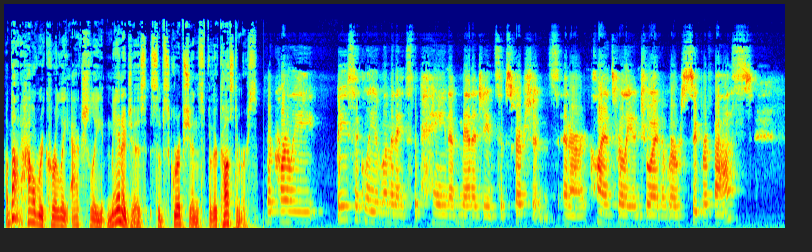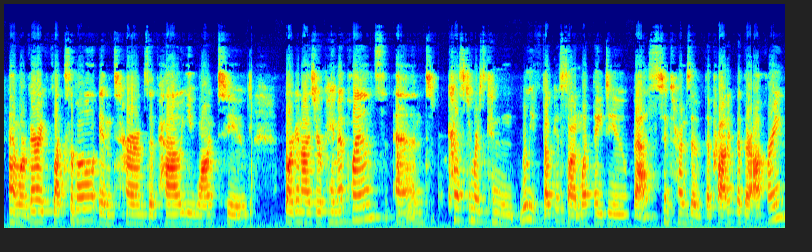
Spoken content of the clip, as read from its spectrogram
about how Recurly actually manages subscriptions for their customers. Recurly basically eliminates the pain of managing subscriptions, and our clients really enjoy that we're super fast and we're very flexible in terms of how you want to organize your payment plans. And customers can really focus on what they do best in terms of the product that they're offering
